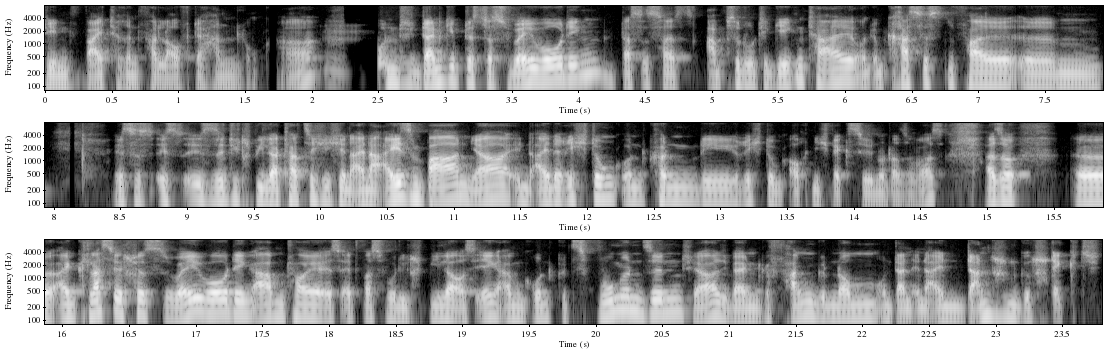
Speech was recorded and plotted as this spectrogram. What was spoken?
den weiteren Verlauf der Handlung, ja? Mhm. Und dann gibt es das Railroading. Das ist das absolute Gegenteil. Und im krassesten Fall, ähm, ist es ist ist sind die Spieler tatsächlich in einer Eisenbahn, ja, in eine Richtung und können die Richtung auch nicht wechseln oder so was. Also, äh, ein klassisches Railroading-Abenteuer ist etwas, wo die Spieler aus irgendeinem Grund gezwungen sind, ja. Die werden gefangen genommen und dann in einen Dungeon gesteckt,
